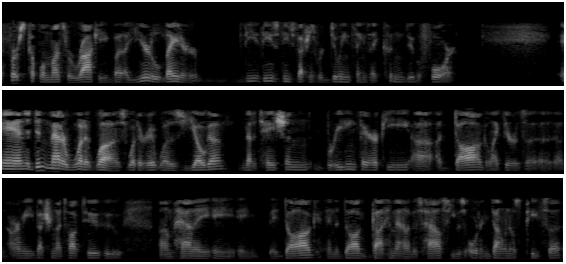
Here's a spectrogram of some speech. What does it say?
the first couple of months were rocky, but a year later, these these, these veterans were doing things they couldn't do before. And it didn't matter what it was, whether it was yoga, meditation, breathing therapy, uh, a dog, like there was a, an Army veteran I talked to who um, had a, a, a, a dog, and the dog got him out of his house. He was ordering Domino's pizza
